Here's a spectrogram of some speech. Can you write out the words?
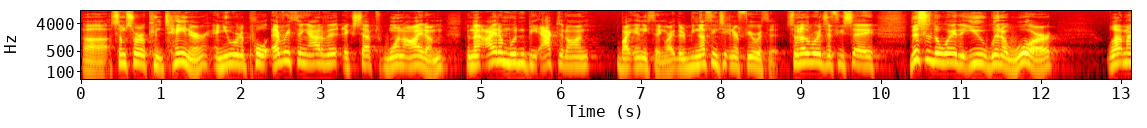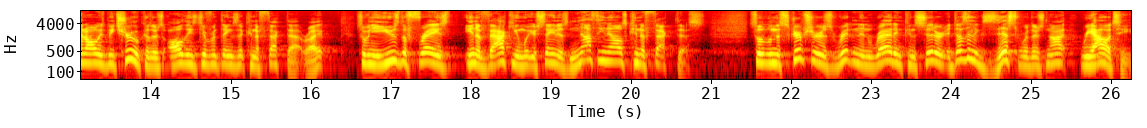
uh, some sort of container and you were to pull everything out of it except one item, then that item wouldn't be acted on by anything, right? There'd be nothing to interfere with it. So, in other words, if you say, this is the way that you win a war, well, that might always be true because there's all these different things that can affect that, right? So, when you use the phrase in a vacuum, what you're saying is nothing else can affect this. So, when the scripture is written and read and considered, it doesn't exist where there's not reality.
